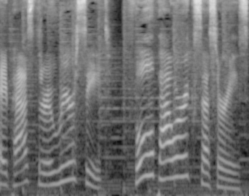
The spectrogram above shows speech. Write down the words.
a pass-through rear seat, full power accessories.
